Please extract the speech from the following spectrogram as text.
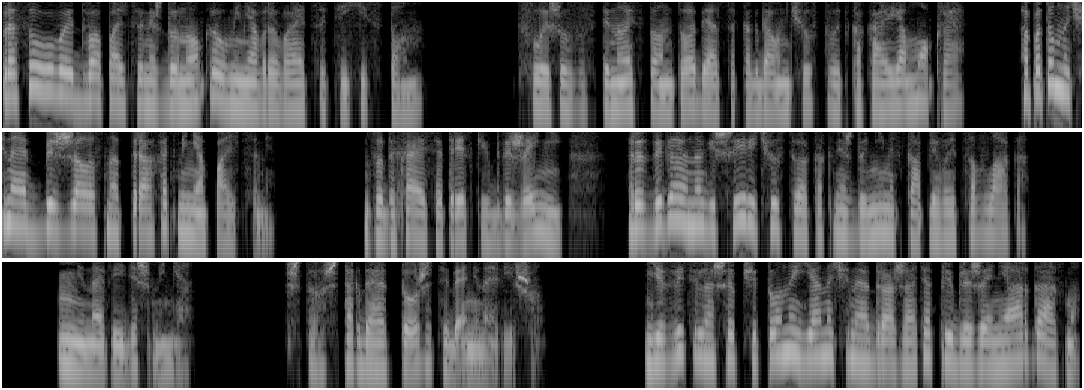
Просовывает два пальца между ног, и у меня врывается тихий стон. Слышу за спиной стон Тобиаса, когда он чувствует, какая я мокрая, а потом начинает безжалостно трахать меня пальцами. Задыхаясь от резких движений, раздвигаю ноги шире, чувствуя, как между ними скапливается влага. «Ненавидишь меня? Что ж, тогда я тоже тебя ненавижу». Язвительно шепчет он, и я начинаю дрожать от приближения оргазма,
